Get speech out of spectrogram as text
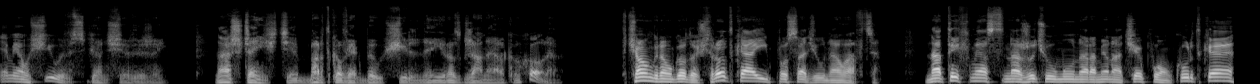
nie miał siły wspiąć się wyżej. Na szczęście Bartkowiak był silny i rozgrzany alkoholem. Wciągnął go do środka i posadził na ławce. Natychmiast narzucił mu na ramiona ciepłą kurtkę,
